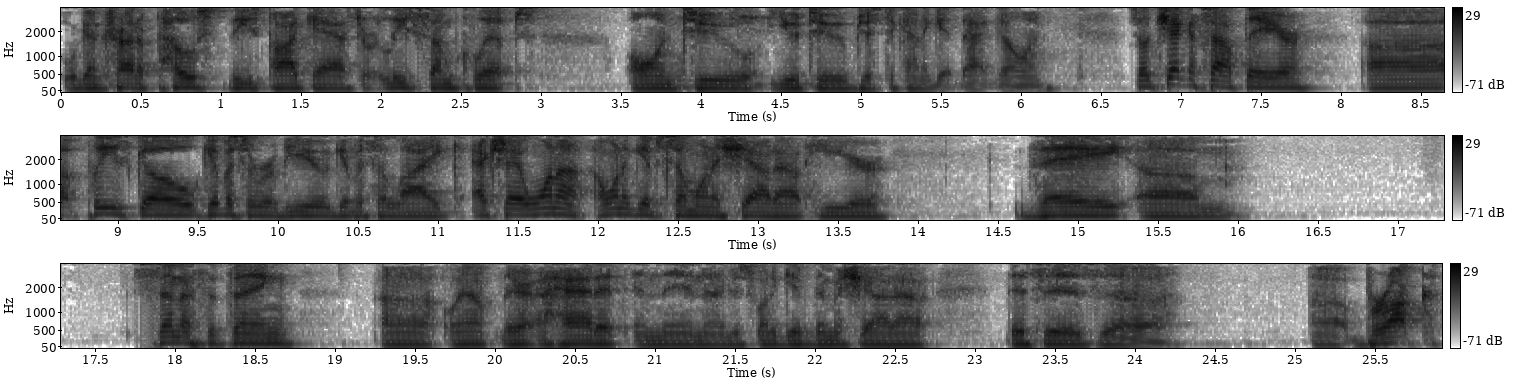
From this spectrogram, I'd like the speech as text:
we're going to try to post these podcasts or at least some clips onto YouTube just to kind of get that going. So check us out there. Uh, please go give us a review, give us a like. Actually, I want to I want to give someone a shout out here. They um, sent us a thing. Uh, well, there I had it, and then I just want to give them a shout out. This is uh, uh, Brock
